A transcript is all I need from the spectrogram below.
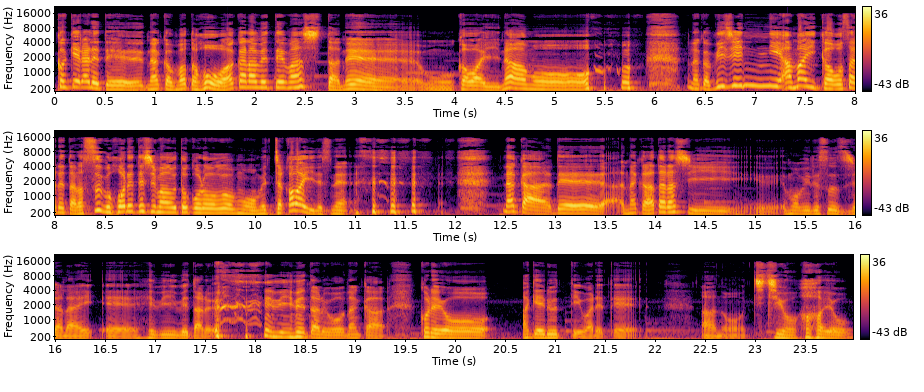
かけられて、なんかまた方をあからめてましたね。もう可愛いな、もう。なんか美人に甘い顔されたらすぐ惚れてしまうところ、もうめっちゃ可愛いですね。なんか、で、なんか新しいモビルスーツじゃない、えーヘビーメタル。ヘビーメタルをなんか、これをあげるって言われて、あの、父よ、母よ、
